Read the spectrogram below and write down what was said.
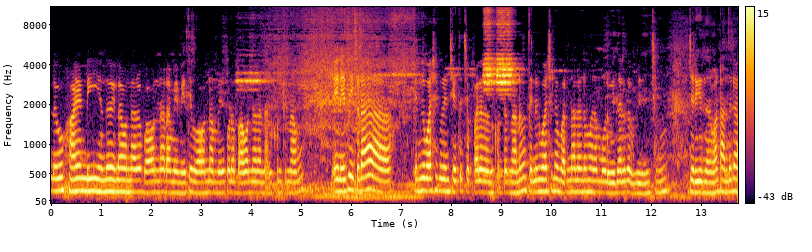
హలో హాయ్ అండి. అందరూ ఎలా ఉన్నారు? బాగున్నారా? మేమైతే బాగున్నాం. మీరు కూడా బాగున్నారని అనుకుంటున్నాము. నేనైతే ఇక్కడ తెలుగు భాష గురించి అయితే చెప్పాలని అనుకుంటున్నాను. తెలుగు భాషలో వర్ణాలను మనం మూడు విధాలుగా విభజించడం జరిగిందనమాట అందులో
